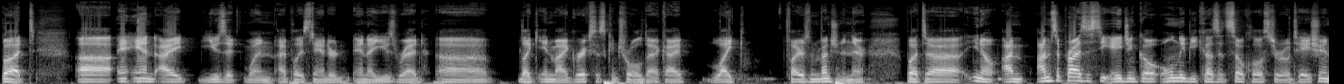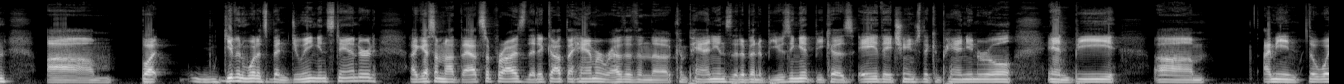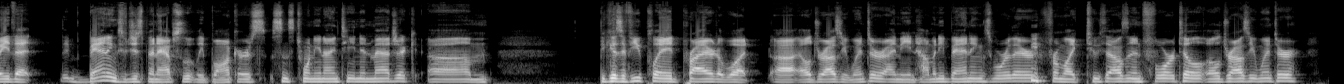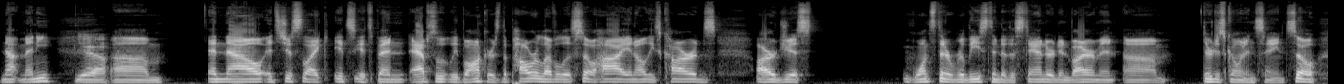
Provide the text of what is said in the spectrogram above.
But uh, and I use it when I play standard and I use red. Uh, like in my Grixis control deck, I like Fires of Invention in there. But uh, you know, I'm I'm surprised to see Agent go only because it's so close to rotation. Um, but given what it's been doing in standard, I guess I'm not that surprised that it got the hammer rather than the companions that have been abusing it because A, they changed the companion rule, and B, um, I mean, the way that bannings have just been absolutely bonkers since 2019 in Magic. Um, because if you played prior to what uh, Eldrazi Winter, I mean, how many bannings were there from like 2004 till Eldrazi Winter? Not many. Yeah. Um, and now it's just like it's it's been absolutely bonkers. The power level is so high, and all these cards are just once they're released into the standard environment, um, they're just going insane. So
